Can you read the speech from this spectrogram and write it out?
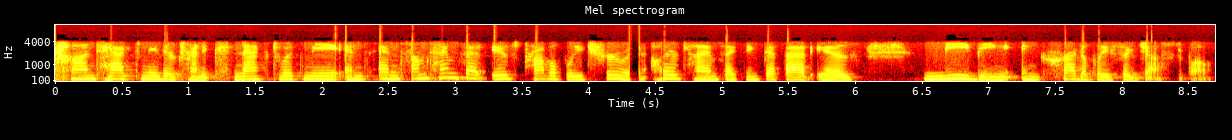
contact me. They're trying to connect with me, and and sometimes that is probably true, and other times I think that that is me being incredibly suggestible.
